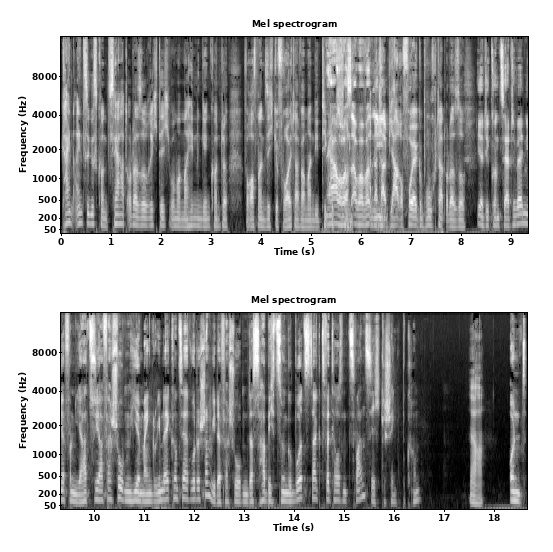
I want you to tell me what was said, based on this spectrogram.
Kein einziges Konzert oder so richtig, wo man mal hingehen konnte, worauf man sich gefreut hat, weil man die Tickets ja, aber was, aber was, anderthalb Jahre vorher gebucht hat oder so. Ja, die Konzerte werden ja von Jahr zu Jahr verschoben. Hier, mein Green Day Konzert wurde schon wieder verschoben. Das habe ich zum Geburtstag 2020 geschenkt bekommen. Ja. Und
